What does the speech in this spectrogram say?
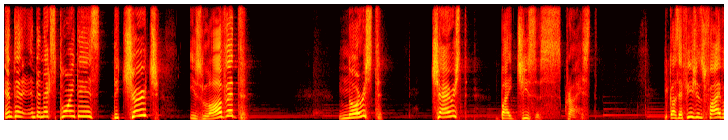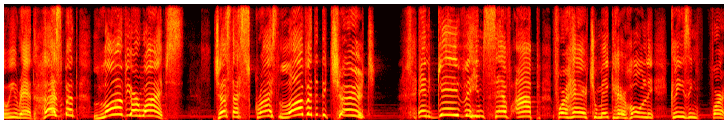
and the, and the next point is the church is loved, nourished, cherished by Jesus Christ. Because Ephesians 5 we read, Husband, love your wives, just as Christ loved the church and gave himself up for her to make her holy, cleansing for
